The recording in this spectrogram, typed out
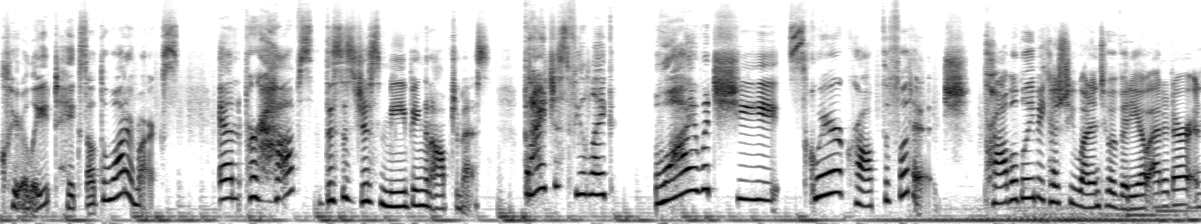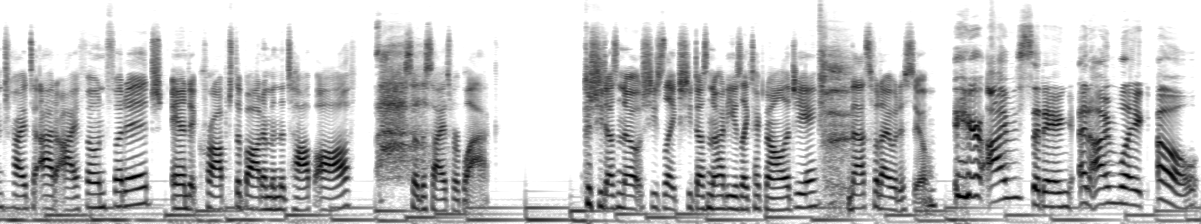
clearly takes out the watermarks. And perhaps this is just me being an optimist, but I just feel like why would she square crop the footage? Probably because she went into a video editor and tried to add iPhone footage and it cropped the bottom and the top off. So the sides were black. Because she doesn't know, she's like, she doesn't know how to use like technology. That's what I would assume. Here I'm sitting and I'm like, oh,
